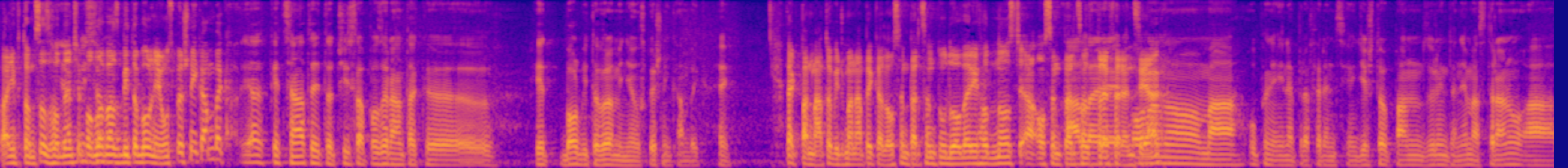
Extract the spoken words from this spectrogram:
Pani, v tom sa zhodnete? Ja Podľa som... vás by to bol neúspešný comeback? Ja keď sa na tieto čísla pozerám, tak e, je, bol by to veľmi neúspešný comeback. Hej. Tak pán Matovič má napríklad 8% dôveryhodnosť a 8% Ale v preferenciách. Má úplne iné preferencie, kdežto pán Zurinda nemá stranu a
